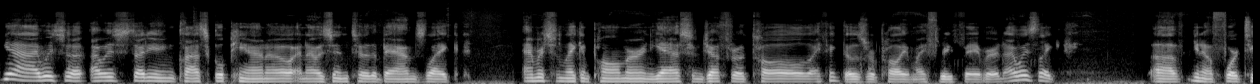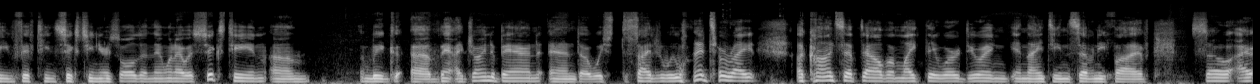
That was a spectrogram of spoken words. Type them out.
Yeah, I was uh, I was studying classical piano, and I was into the bands like Emerson, Lake and Palmer, and Yes, and Jethro Tull. I think those were probably my three favorite. I was like, uh, you know, 14, 15, 16 years old, and then when I was 16, um, we uh, I joined a band, and uh, we decided we wanted to write a concept album like they were doing in 1975. So I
